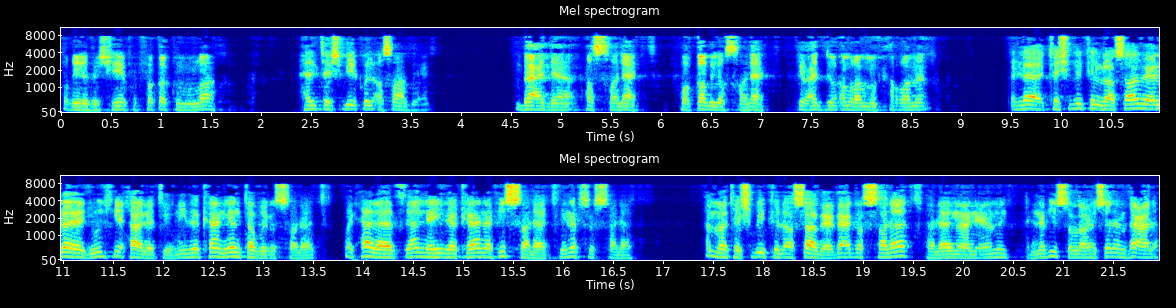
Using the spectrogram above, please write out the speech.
فضيلة الشيخ وفقكم الله هل تشبيك الأصابع بعد الصلاة وقبل الصلاة يعد أمرا محرما. لا تشبيك الأصابع لا يجوز في حالتين إذا كان ينتظر الصلاة والحالة الثانية إذا كان في الصلاة في نفس الصلاة. أما تشبيك الأصابع بعد الصلاة فلا مانع منه النبي صلى الله عليه وسلم فعله.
